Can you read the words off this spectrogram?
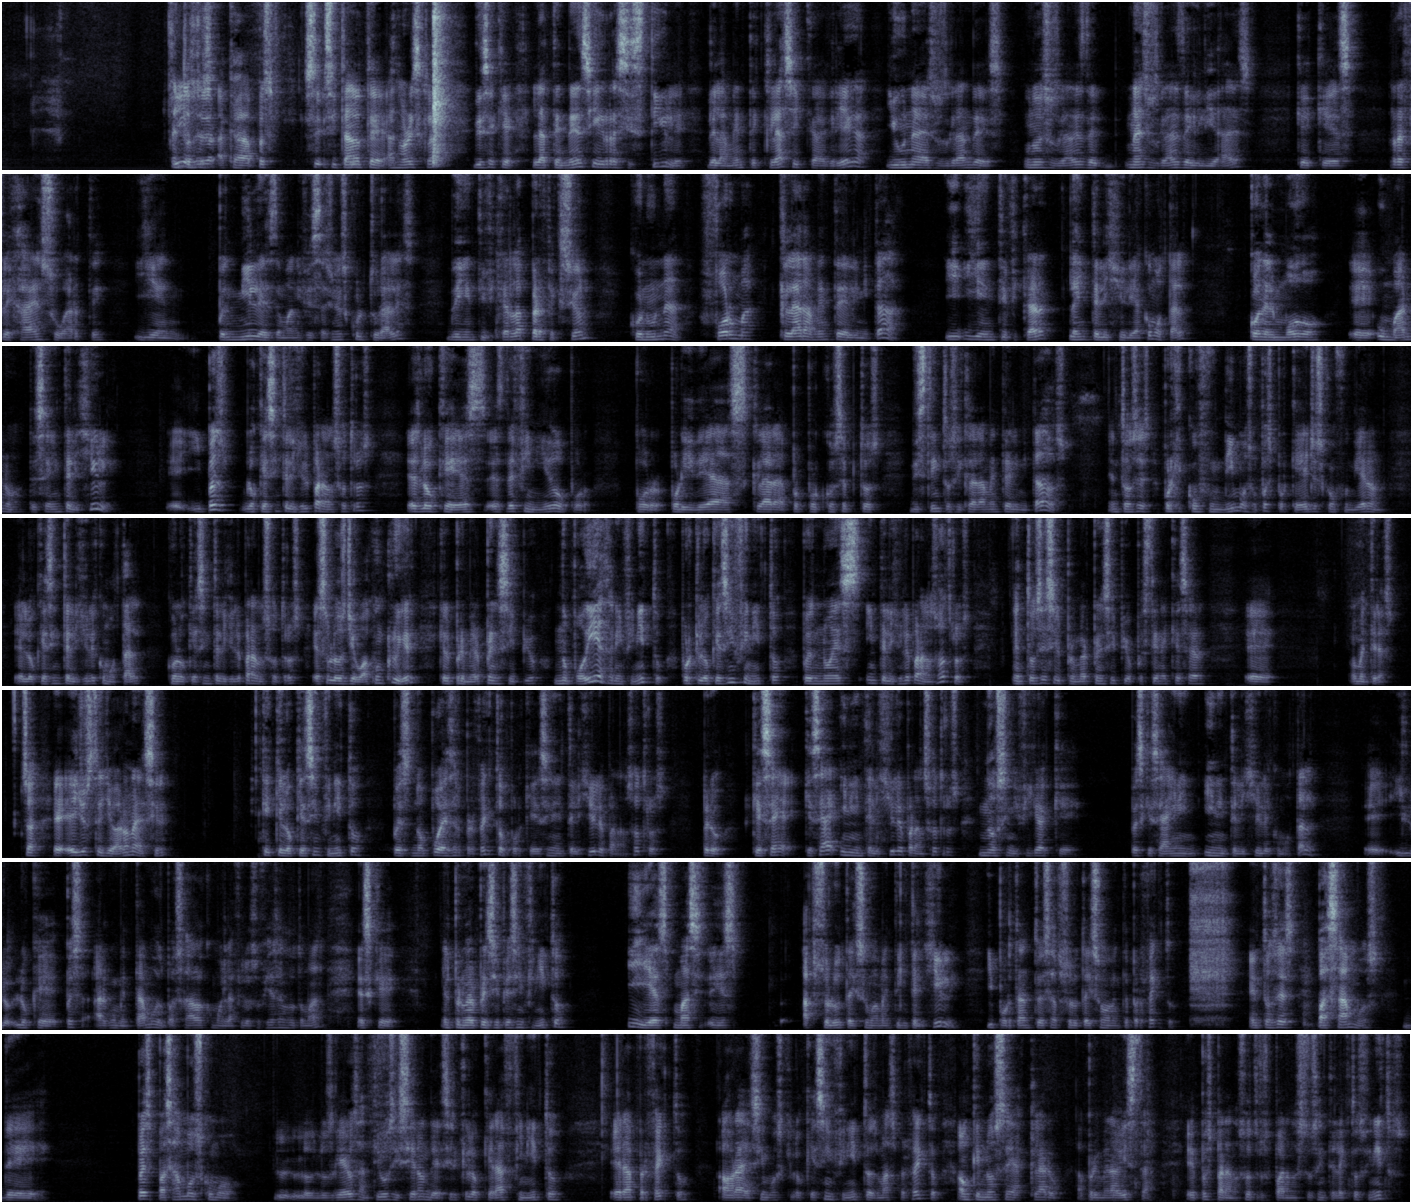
Entonces, acá, pues, citándote a Norris Clark, dice que la tendencia irresistible de la mente clásica griega y una de sus grandes, uno de sus grandes una de sus grandes debilidades, que, que, es reflejada en su arte y en pues, miles de manifestaciones culturales, de identificar la perfección con una forma claramente delimitada y identificar la inteligibilidad como tal con el modo eh, humano de ser inteligible. Eh, y pues lo que es inteligible para nosotros es lo que es, es definido por, por, ideas claras, por, por, conceptos distintos y claramente delimitados. Entonces, porque confundimos, o pues porque ellos confundieron eh, lo que es inteligible como tal con lo que es inteligible para nosotros, eso los llevó a concluir que el primer principio no podía ser infinito, porque lo que es infinito pues no es inteligible para nosotros. Entonces el primer principio pues tiene que ser... Eh, o mentiras. O sea, e, ellos te llevaron a decir que, que lo que es infinito pues no puede ser perfecto porque es ininteligible para nosotros. Pero que sea, que sea ininteligible para nosotros no significa que, pues, que sea ininteligible como tal. Eh, y lo, que pues, argumentamos basado como en la filosofía de Santo Tomás es que el primer principio es infinito y es, más, es absoluta y sumamente inteligible y por tanto es absoluta y sumamente perfecto. Entonces pasamos de, pues pasamos como los, griegos antiguos hicieron de decir que lo que era finito era perfecto, ahora decimos que lo que es infinito es más perfecto, aunque no sea claro a primera vista, eh, pues para nosotros, para nuestros intelectos finitos.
